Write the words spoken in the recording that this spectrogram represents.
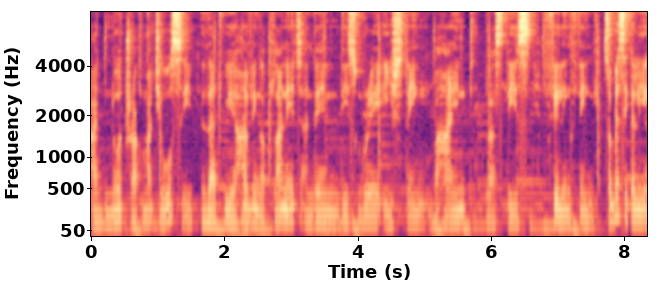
add no track matte, you will see that we are having a planet and then this grayish thing behind plus this filling thing. So basically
